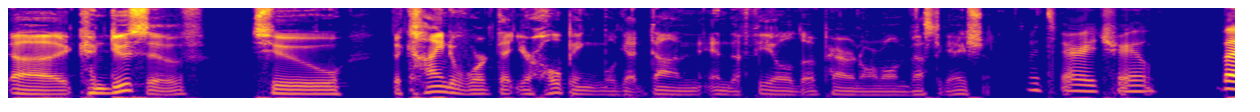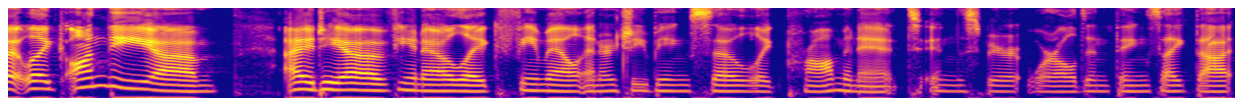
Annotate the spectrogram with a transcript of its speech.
uh, conducive to the kind of work that you're hoping will get done in the field of paranormal investigation. It's very true. But like on the um, idea of you know like female energy being so like prominent in the spirit world and things like that,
